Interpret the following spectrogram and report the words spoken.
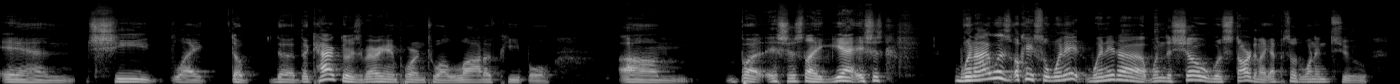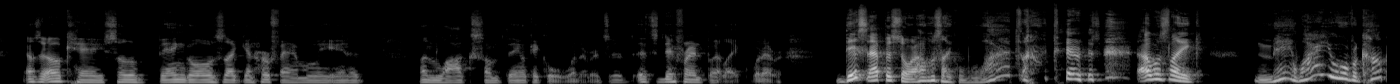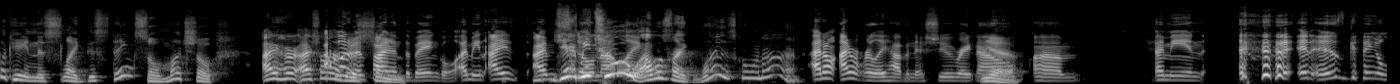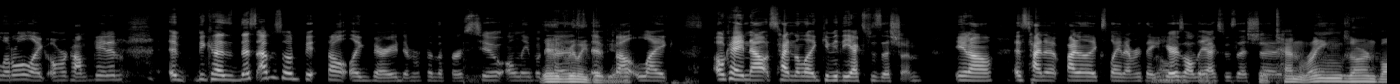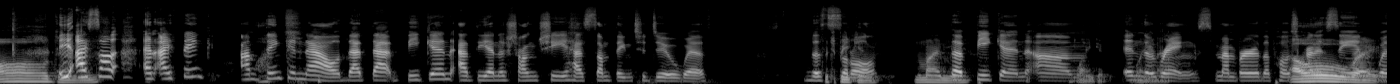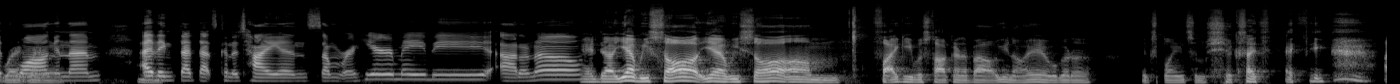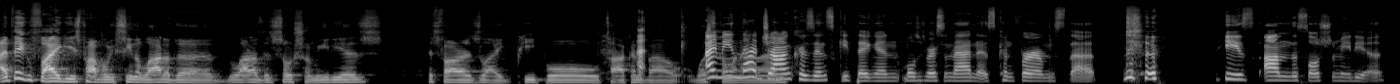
and she like the the the character is very important to a lot of people. Um, but it's just like yeah, it's just when I was okay, so when it when it uh when the show was starting, like episode one and two, I was like, okay, so the Bangle's like in her family and it unlocks something. Okay, cool, whatever. It's it's different, but like whatever. This episode, I was like, what? there was, I was like, man, why are you overcomplicating this like this thing so much? So I heard I saw I would have been fine some- at the Bangle. I mean, I I'm yeah, still me too. like- I was like, what is going on? I don't I don't really have an issue right now. Yeah. Um I mean it is getting a little like overcomplicated it- because this episode fe- felt like very different from the first two only because it, really did, it yeah. felt like okay now it's time to like give you the exposition you know it's time to finally explain everything here's all the the- exposition The ten rings are involved. yeah, I and- saw, and I think I'm What? thinking now that that beacon at the end of Shang Chi has something to do with this Which little beacon? Remind me. the beacon um blanket. in the blanket. rings. Remember the post credit Oh, scene right, with right, Wong right. and them? I think that that's gonna tie in somewhere here, maybe. I don't know. And uh, yeah, we saw. Yeah, we saw. Um, Feige was talking about. You know, hey, we're gonna explain some shit. 'Cause I, th- I think, I think Feige's probably seen a lot of the, a lot of the social medias as far as like people talking about. What's I mean, going that on. John Krasinski thing in Multiverse of Madness confirms that he's on the social media.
